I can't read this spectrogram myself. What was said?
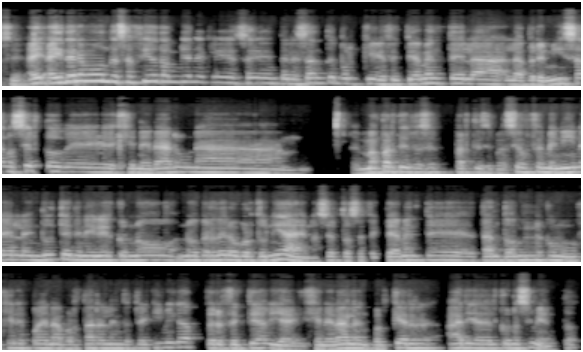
Sí, ahí, tenemos un desafío también que es interesante porque efectivamente la, la premisa, ¿no es cierto?, de generar una más participación femenina en la industria tiene que ver con no, no perder oportunidades, ¿no es cierto? efectivamente, tanto hombres como mujeres pueden aportar a la industria química, pero efectivamente, y en general en cualquier área del conocimiento,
